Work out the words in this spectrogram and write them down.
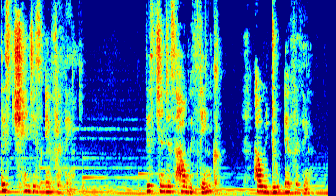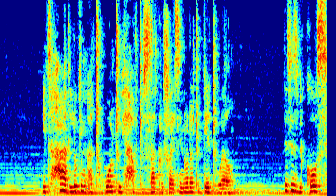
This changes everything. This changes how we think, how we do everything. It's hard looking at what we have to sacrifice in order to get well. This is because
